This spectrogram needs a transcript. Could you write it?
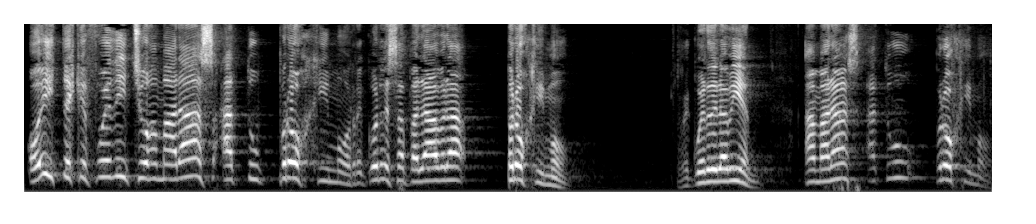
Oíste que fue dicho, amarás a tu prójimo. Recuerde esa palabra, prójimo. Recuérdela bien. Amarás a tu prójimo.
